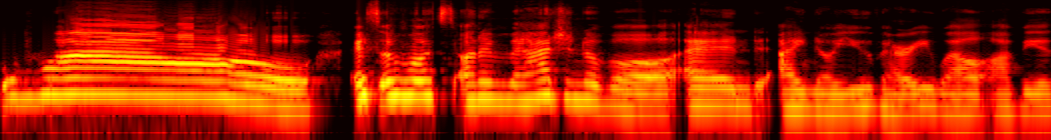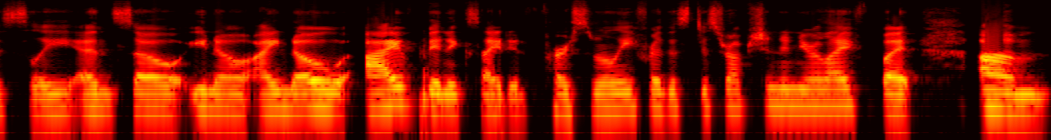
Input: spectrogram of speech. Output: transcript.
wow. It's almost unimaginable. And I know you very well, obviously. And so, you know, I know I've been excited personally for this disruption in your life, but um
